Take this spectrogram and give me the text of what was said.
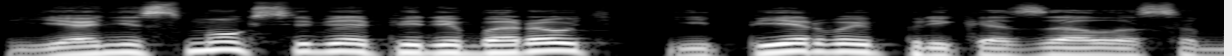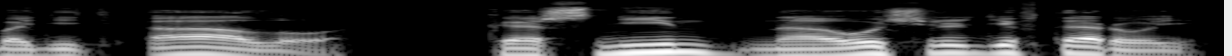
Я не смог себя перебороть и первый приказал освободить Аллу. Кашнин на очереди второй.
